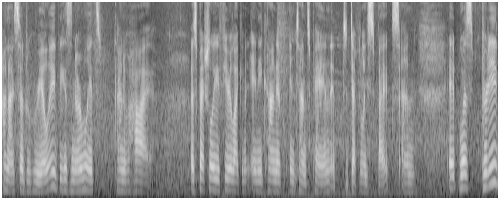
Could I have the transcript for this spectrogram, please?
and I said really because normally it's kind of high, especially if you're like in any kind of intense pain. It definitely spikes, and it was pretty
